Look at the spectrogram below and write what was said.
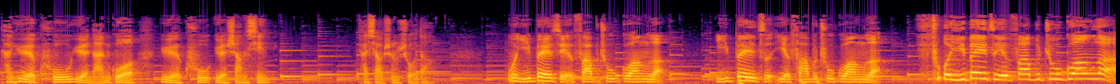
他越哭越难过，越哭越伤心。他小声说道：“我一辈子也发不出光了，一辈子也发不出光了，我一辈子也发不出光了。”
